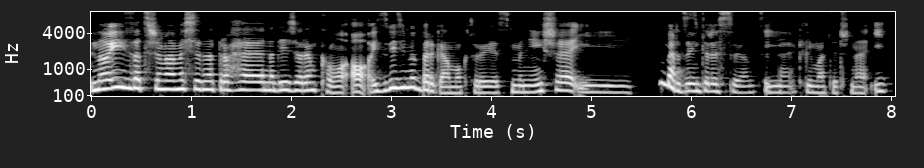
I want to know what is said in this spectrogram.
No i zatrzymamy się na trochę nad Jeziorem Como. O, i zwiedzimy Bergamo, które jest mniejsze i, Bardzo interesujące, i tak. klimatyczne. I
